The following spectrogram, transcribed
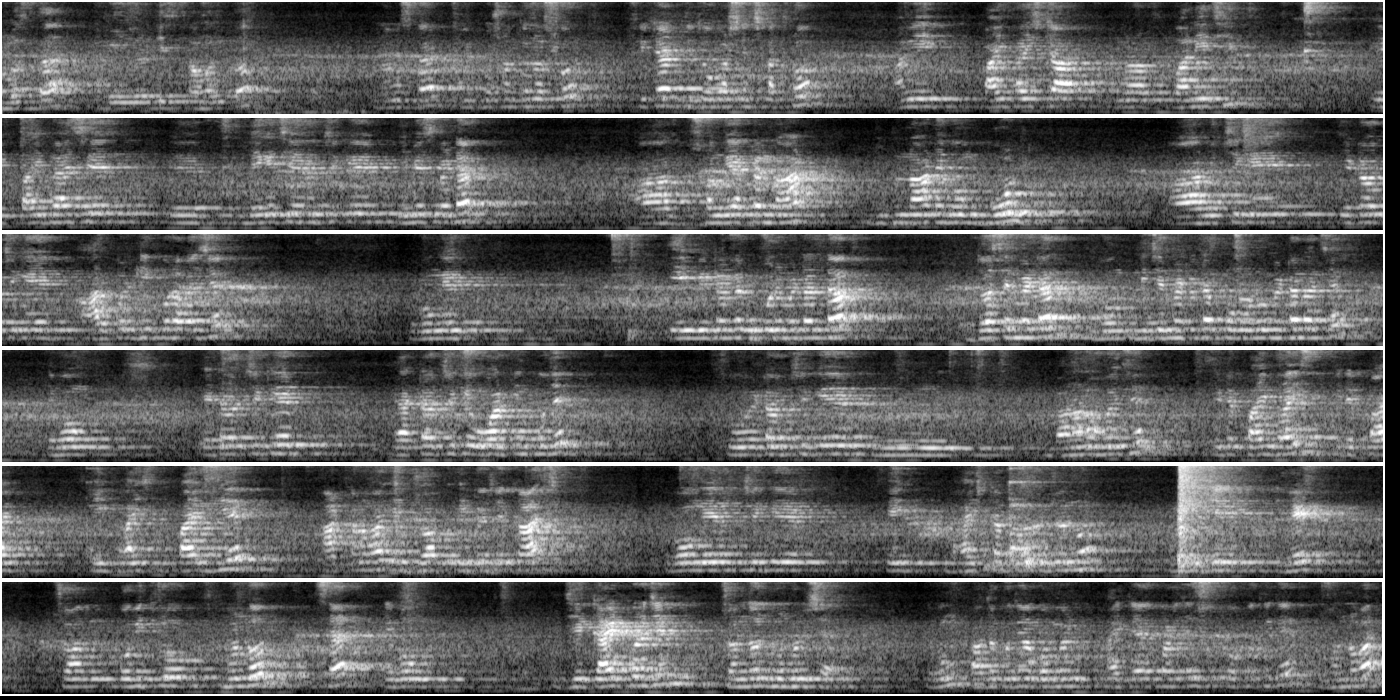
নমস্কার, আমি ইন্দ্রজিৎ সামন্ত। নমস্কার, আমি প্রশান্ত নস্কর ফিটার দ্বিতীয় বর্ষের ছাত্র। আমি এই পাইপ হাইসটা আমরা বানিয়েছি। এই পাইপ হাইসে লেগেছে হচ্ছে কি ইমেজ মেটার আর সঙ্গে একটা নাট, দুটো নাট এবং বোল্ট, আর হচ্ছে কি এটা হচ্ছে কি আর ওয়েল্ডিং করা হয়েছে। এবং এর, এই মেটালটা উপরে মেটালটা দশের মেটাল এবং নিচের মেটালটা পনেরো মেটাল আছে এবং এটা হচ্ছে কি একটা হচ্ছে কি ওয়ার্কিং প্রজেক্ট তো এটা হচ্ছে উম, বানানো হয়েছে। এটা পাইপ ভাইস এটা পাইপ এই ভাইস পাইপ দিয়ে আটকানো হয় এই জব এইটা হচ্ছে কাজ। এবং এর হচ্ছে কি এই ভাইসটা বানানোর জন্য আমাদের যে হেড পবিত্র মণ্ডল স্যার এবং যে গাইড করেছেন চন্দন মণ্ডল স্যার এবং পাদপ্রতিমা গভর্নমেন্ট আইটিআই কলেজের পক্ষ থেকে ধন্যবাদ।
